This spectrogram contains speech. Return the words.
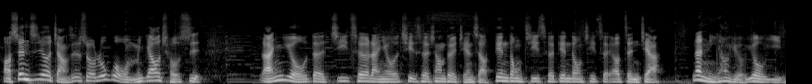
哦，甚至又讲是说，如果我们要求是燃油的机车、燃油汽车相对减少，电动机车、电动汽车要增加，那你要有诱因。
